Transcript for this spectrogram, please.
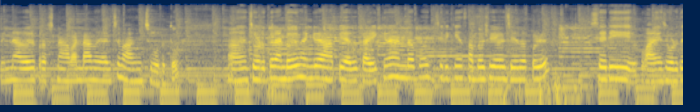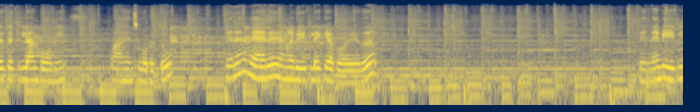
പിന്നെ അതൊരു പ്രശ്നമാവണ്ടെന്ന് വിചാരിച്ച് വാങ്ങിച്ചു കൊടുത്തു. വാങ്ങിച്ചു കൊടുത്ത് രണ്ടുപേരും ഭയങ്കര ഹാപ്പിയായി അത് കഴിക്കണ കണ്ടപ്പോൾ ശരിക്കും സന്തോഷിക്കുകയൊക്കെ ചെയ്തപ്പോൾ ശരി വാങ്ങിച്ചു കൊടുത്തേ തെറ്റില്ലാന്ന് തോന്നി. വാങ്ങിച്ചു കൊടുത്തു. പിന്നെ നേരെ ഞങ്ങൾ വീട്ടിലേക്കാണ് പോയത്. പിന്നെ വീട്ടിൽ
